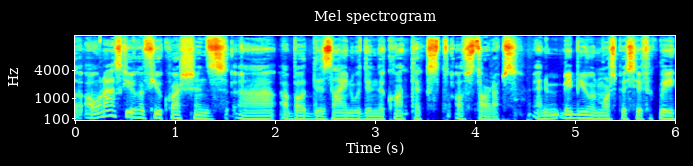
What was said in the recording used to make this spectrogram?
so I want to ask you a few questions uh, about design within the context of startups, and maybe even more specifically,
